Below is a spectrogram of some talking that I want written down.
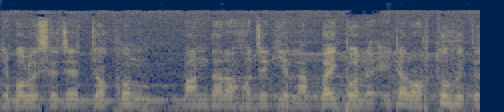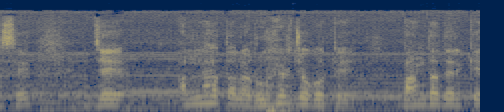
যে বলেছে যে যখন বান্দারা হজে গিয়ে লাভবাইক বলে, এটার অর্থ হইতেছে যে আল্লাহ তালা রুহের জগতে বান্দাদেরকে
